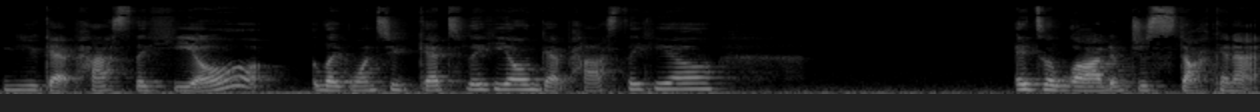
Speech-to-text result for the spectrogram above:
you get past the heel, like once you get to the heel and get past the heel, it's a lot of just stockinette,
